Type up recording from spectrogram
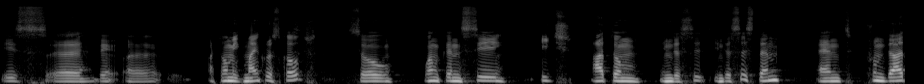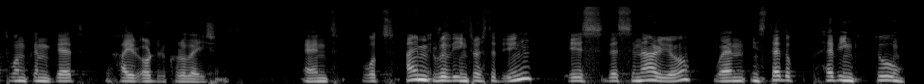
is the atomic microscopes. So one can see each atom in the, in the system, and from that one can get the higher order correlations. And what I'm really interested in is the scenario when instead of having two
